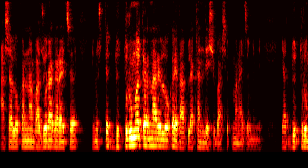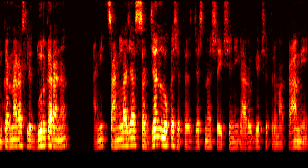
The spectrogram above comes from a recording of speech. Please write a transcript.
अशा लोकांना बाजूरा करायचं हे नुसते धुत्रुम करणारे लोक आहेत आपल्या खानदेशी भाषेत म्हणायचं म्हणजे. या दुत्रुम करणार असले दूर करानं आणि चांगला ज्या सज्जन लोक शेतस जसनं शैक्षणिक आरोग्य क्षेत्रमा काम आहे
